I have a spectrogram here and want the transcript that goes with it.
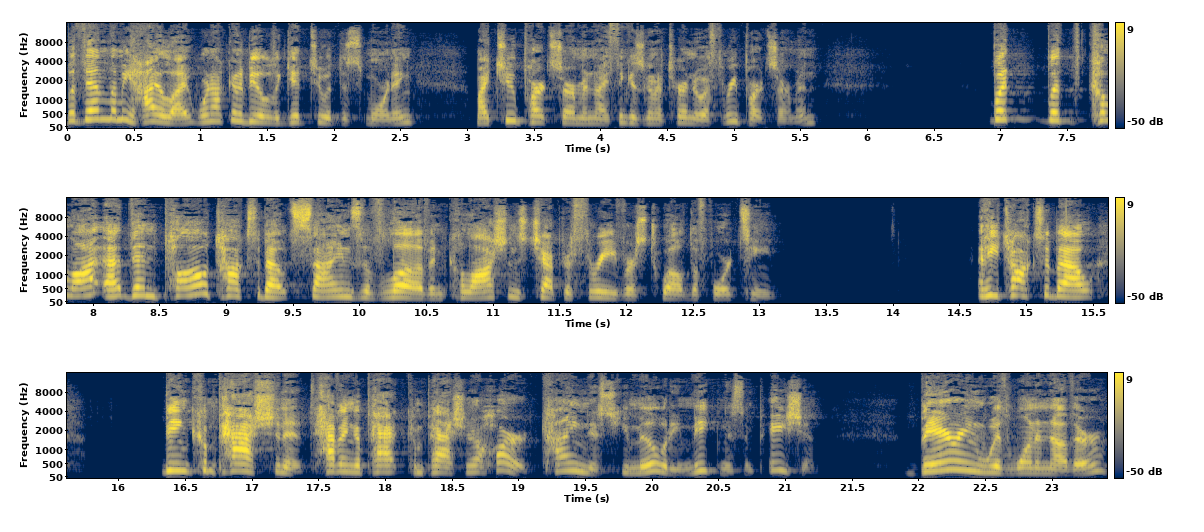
But then let me highlight, we're not going to be able to get to it this morning. My two part sermon, I think, is going to turn to a three part sermon. But, but uh, then Paul talks about signs of love in Colossians chapter 3, verse 12 to 14. And he talks about being compassionate, having a compassionate heart, kindness, humility, meekness, and patience, bearing with one another,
